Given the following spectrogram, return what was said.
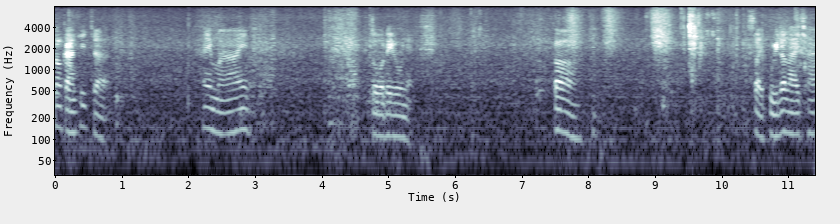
ต้องการที่จะให้ไม้โตเร็วเนี่ย ก็ใส่ปุ๋ยละลายช้า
